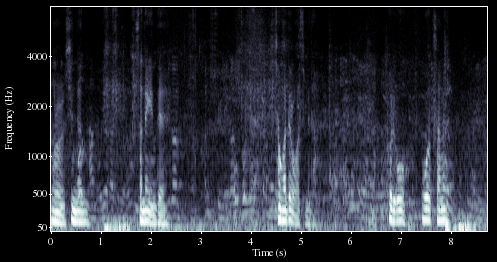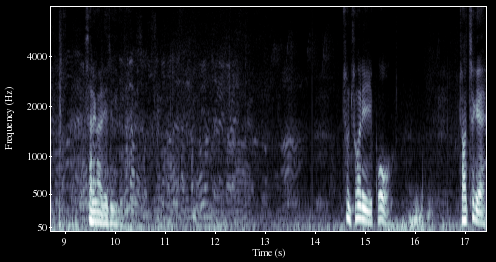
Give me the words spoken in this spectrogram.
오늘 신년 산행인데 청와대로 왔습니다. 그리고 우악산을 산행할 예정입니다. 춘추관이 있고 좌측에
